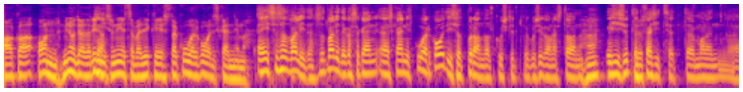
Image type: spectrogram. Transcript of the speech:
aga on, minu teada Rimis on nii, et sa pead ikkagi seda QR koodi skännima. ei, sa saad valida, sa saad valida, kas sa äh, skännid QR koodi sealt põrandalt kuskilt või kus iganes ta on. Või siis ütled käsitsi, et äh, ma olen äh,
